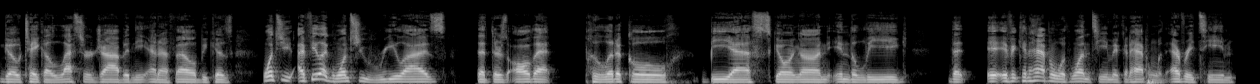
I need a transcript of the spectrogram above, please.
go take a lesser job in the NFL? Because once you, I feel like once you realize that there's all that political BS going on in the league, that if it can happen with one team, it could happen with every team.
